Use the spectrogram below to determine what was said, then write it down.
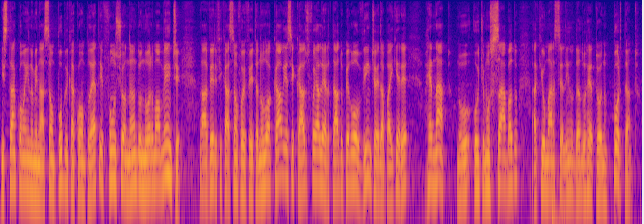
está com a iluminação pública completa e funcionando normalmente. A verificação foi feita no local e esse caso foi alertado pelo ouvinte aí da Pai Querer, Renato, no último sábado. Aqui o Marcelino dando retorno, portanto.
